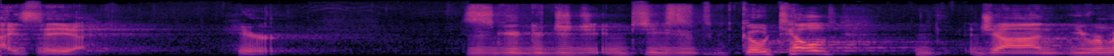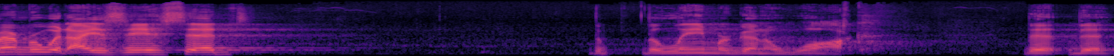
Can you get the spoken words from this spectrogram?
Isaiah here. Go tell John, you remember what Isaiah said? The, the lame are going to walk, the, the,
